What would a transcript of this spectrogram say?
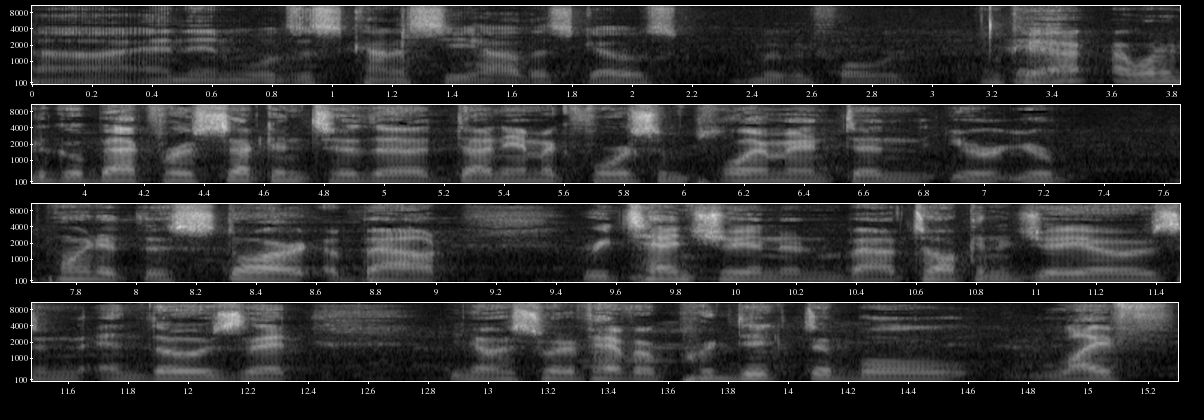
Uh, and then we'll just kind of see how this goes moving forward. okay. I, I wanted to go back for a second to the dynamic force employment and your your point at the start about retention and about talking to JOs and, and those that you know sort of have a predictable life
